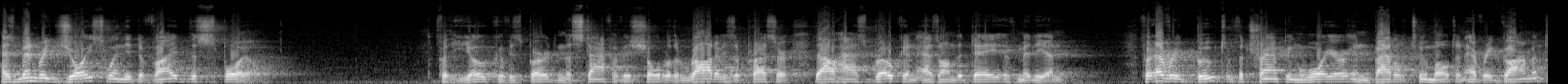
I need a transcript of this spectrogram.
as men rejoice when they divide the spoil. For the yoke of his burden, the staff of his shoulder, the rod of his oppressor, thou hast broken as on the day of Midian. For every boot of the tramping warrior in battle tumult, and every garment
